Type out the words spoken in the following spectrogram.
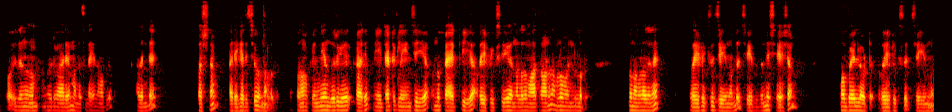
അപ്പോൾ ഇതിൽ നിന്നും ഒരു കാര്യം മനസ്സിലായി. നമുക്ക് അതിന്റെ പ്രശ്നം പരിഹരിച്ചു എന്നുള്ളത്. അപ്പോൾ നമുക്ക് ഇനി എന്തൊരു കാര്യം നീറ്റായിട്ട് ക്ലീൻ ചെയ്യുക ഒന്ന് പാക്ക് ചെയ്യുക റീഫിക്സ് ചെയ്യുക എന്നുള്ളത് മാത്രമാണ് നമ്മൾ മുന്നിലുള്ളത്. അപ്പോൾ നമ്മളതിനെ റീഫിക്സ് ചെയ്യുന്നുണ്ട്. ചെയ്തതിന് ശേഷം മൊബൈലിലോട്ട് റീഫിക്സ് ചെയ്യുന്നു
